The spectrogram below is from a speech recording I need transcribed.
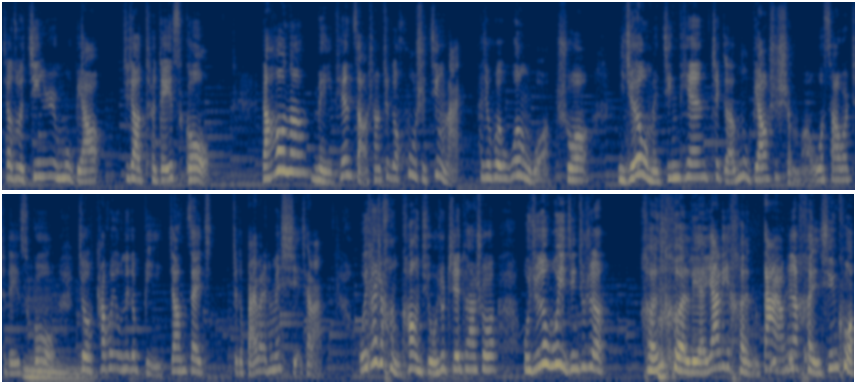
叫做今日目标，就叫 Today's Goal。然后呢，每天早上这个护士进来，他就会问我说：“你觉得我们今天这个目标是什么？What's our Today's Goal？” 就他会用那个笔这样在这个白板上面写下来。我一开始很抗拒，我就直接对他说：“我觉得我已经就是。”很可怜，压力很大，然后现在很辛苦，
